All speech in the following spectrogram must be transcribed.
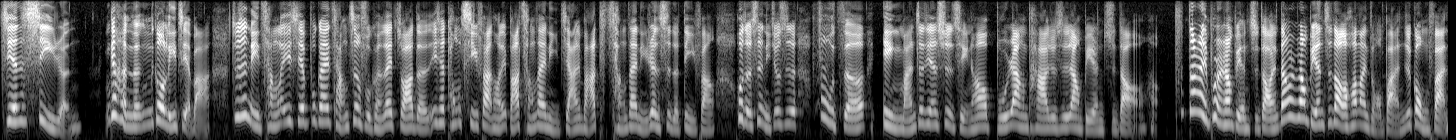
奸细人，应该很能够理解吧？就是你藏了一些不该藏，政府可能在抓的一些通缉犯哈，你把它藏在你家，你把它藏在你认识的地方，或者是你就是负责隐瞒这件事情，然后不让他就是让别人知道哈。当然也不能让别人知道，你当然让别人知道的话，那你怎么办？你就共犯，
